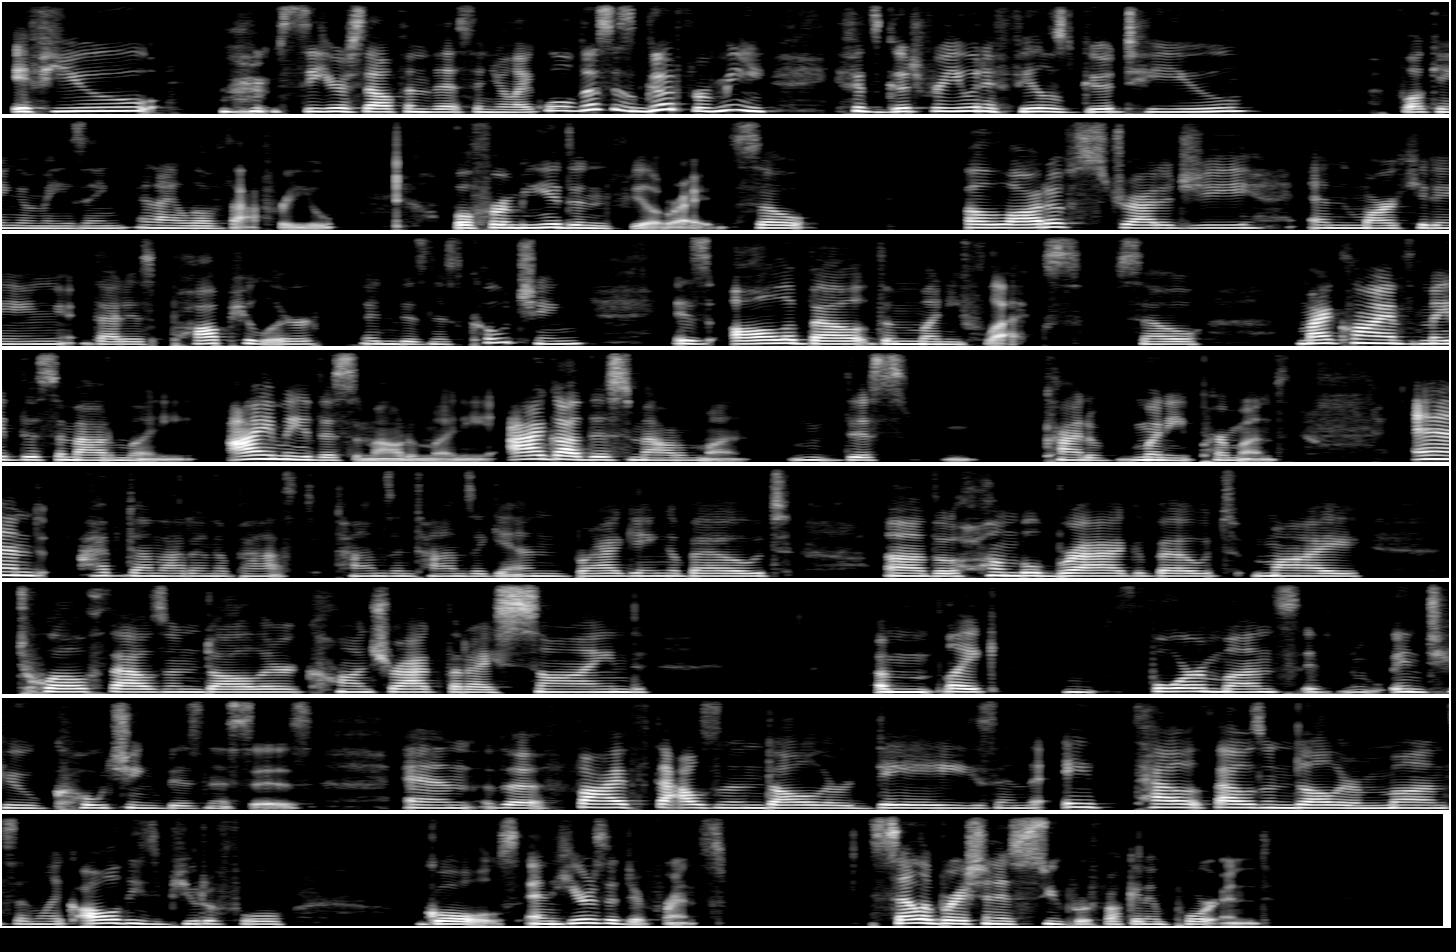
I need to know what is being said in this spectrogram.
if you see yourself in this and you're like, well, this is good for me, if it's good for you and it feels good to you, fucking amazing. And I love that for you. But for me, it didn't feel right. So a lot of strategy and marketing that is popular in business coaching is all about the money flex. So my clients made this amount of money. I made this amount of money. I got this amount of money, this kind of money per month. And I've done that in the past times and times again, bragging about uh, the humble brag about my $12,000 contract that I signed um, like four months into coaching businesses and the $5,000 days and the $8,000 months and like all these beautiful goals. And here's the difference celebration is super fucking important.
